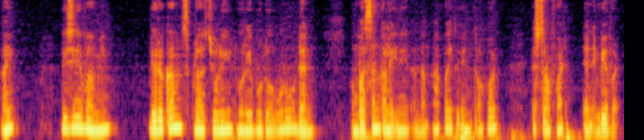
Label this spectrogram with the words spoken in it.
Hai, di sini Fahmi. Direkam 11 Juli 2020 dan pembahasan kali ini tentang apa itu introvert, extrovert, dan ambivert.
